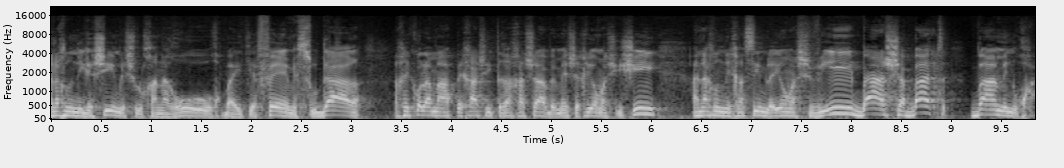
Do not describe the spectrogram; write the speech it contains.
אנחנו ניגשים לשולחן ערוך, בית יפה, מסודר. אחרי כל המהפכה שהתרחשה במשך יום השישי, אנחנו נכנסים ליום השביעי, באה השבת, באה המנוחה.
